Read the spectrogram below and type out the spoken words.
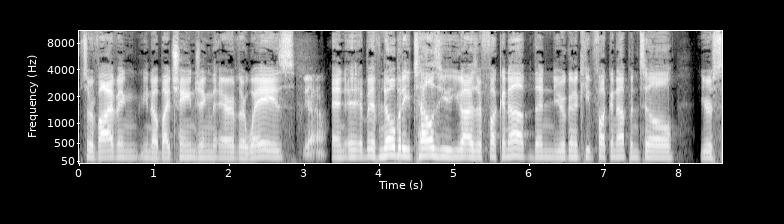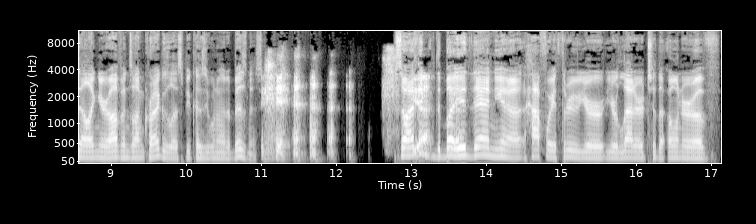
surviving you know by changing the air of their ways yeah, and if nobody tells you you guys are fucking up then you're going to keep fucking up until you're selling your ovens on Craigslist because you went out of business. So I Yeah, think, but yeah. then you know, halfway through your your letter to the owner of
